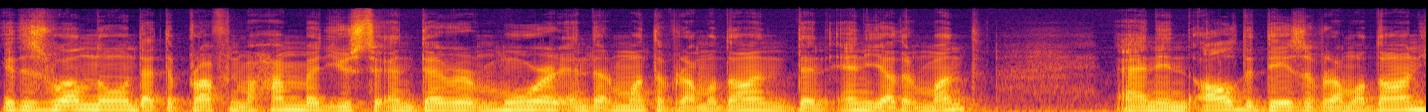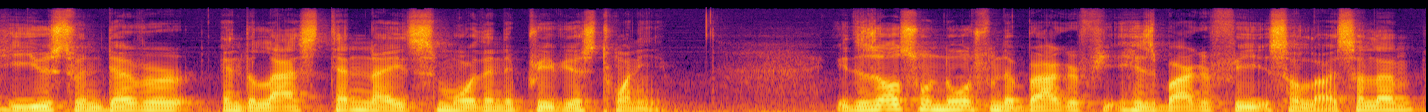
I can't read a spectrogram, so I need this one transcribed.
It is well known that the Prophet Muhammad used to endeavor more in the month of Ramadan than any other month, and in all the days of Ramadan, he used to endeavor in the last 10 nights more than the previous 20. It is also known from the biography, his biography وسلم,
